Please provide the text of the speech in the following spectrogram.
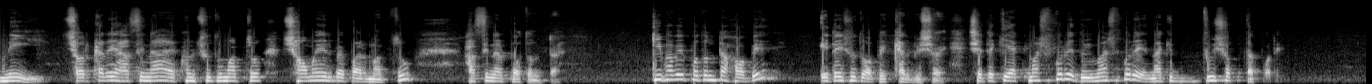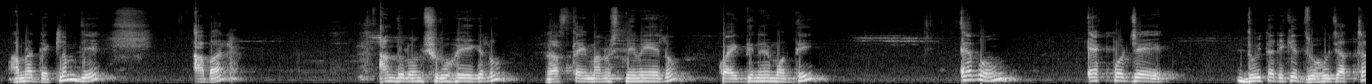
নেই। সরকারে হাসিনা এখন শুধুমাত্র সময়ের ব্যাপার মাত্র, হাসিনার পতনটা। কীভাবে পতনটা হবে, এটাই শুধু অপেক্ষার বিষয়। সেটা কি এক মাস পরে, দুই মাস পরে, নাকি দুই সপ্তাহ পরে? আমরা দেখলাম যে আবার আন্দোলন শুরু হয়ে গেল, রাস্তায় মানুষ নেমে এলো কয়েকদিনের মধ্যেই। এবং এক পর্যায়ে দুই তারিখে দ্রোহযাত্রা,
